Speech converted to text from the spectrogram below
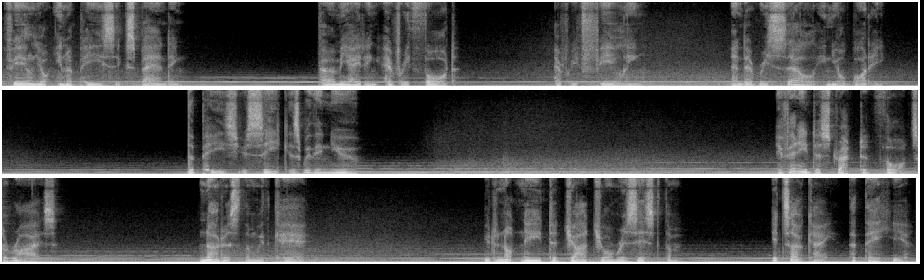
Feel your inner peace expanding, permeating every thought, every feeling, and every cell in your body. The peace you seek is within you. If any distracted thoughts arise, notice them with care. You do not need to judge or resist them. It's okay that they're here.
